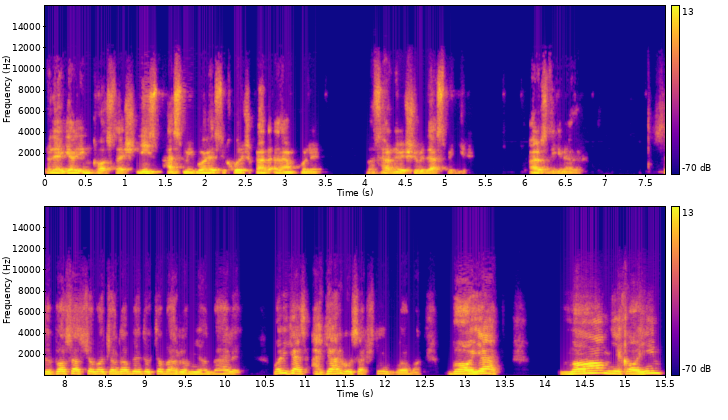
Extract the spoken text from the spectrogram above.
ولی اگر این خواستش نیست پس میبایستی خودش قد عدم کنه و سرنوشت رو به دست بگیره. عرض دیگه نداره سپاس از شما جناب دکتر بهرامیان. بله. ما دیگه از اگر گذاشتیم باید ما می‌خواهیم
